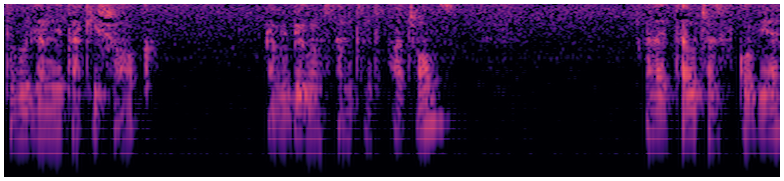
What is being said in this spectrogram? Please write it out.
To był dla mnie taki szok. Ja wybiegłem stamtąd płacząc, ale cały czas w głowie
